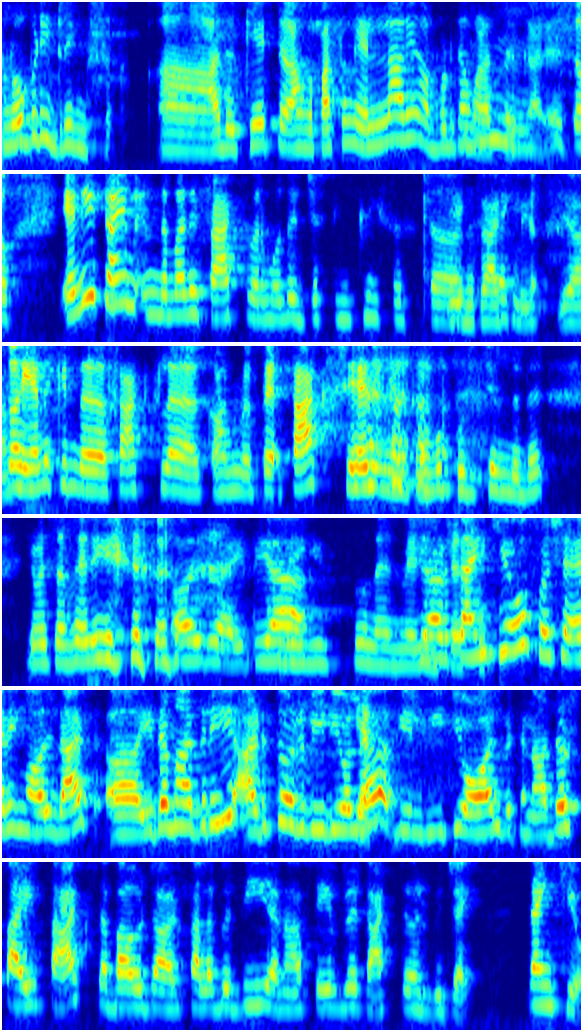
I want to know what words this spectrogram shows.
nobody drinks ஆஹ் அது கேட்டு அவங்க பசங்க எல்லாரையும் அப்படிதான் Mm. வளர்த்துருக்காரு ஸோ எனி டைம் இந்த மாதிரி ஃபேக்ட்ஸ் வரும்போது ஜஸ்ட் இன்க்ரீசஸ் ஸோ எனக்கு இந்த ஃபேக்ட்ஸ்ல கான்வெ ஃபேக்ட்ஸ் ஷேரிங் எனக்கு ரொம்ப பிடிச்சிருந்தது it was a very all right yeah very useful and very Sure, thank you for sharing all that. Uh, இத மாதிரி அடுத்த ஒரு வீடியோல we'll meet you all with another five facts about our Talabadi and our favorite actor Vijay. Thank you.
